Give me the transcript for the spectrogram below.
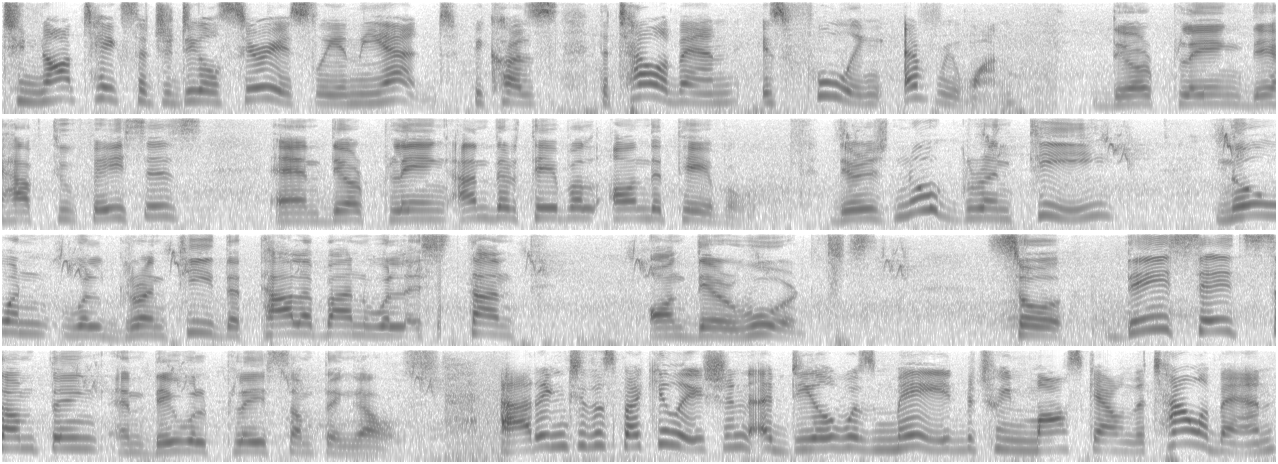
to not take such a deal seriously in the end because the Taliban is fooling everyone. They are playing, they have two faces and they're playing under table on the table. There is no guarantee, no one will guarantee the Taliban will stand on their words. So they said something and they will play something else. Adding to the speculation, a deal was made between Moscow and the Taliban.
